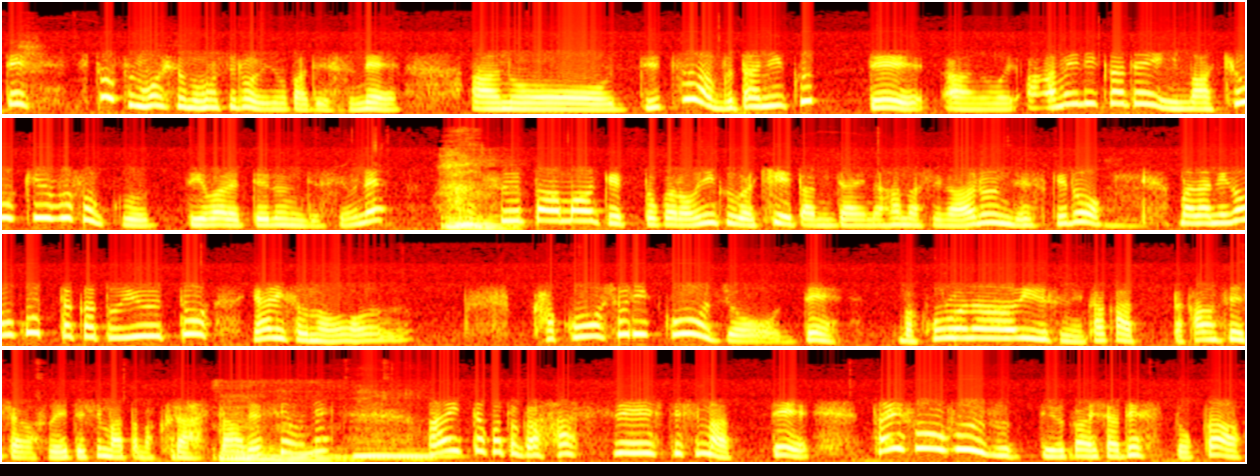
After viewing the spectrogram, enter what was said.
で一つもう一つ面白いのがですね、あの実は豚肉ってあのアメリカで今供給不足って言われてるんですよね。スーパーマーケットからお肉が消えたみたいな話があるんですけど、まあ、何が起こったかというと、やはりその加工処理工場で、まあ、コロナウイルスにかかった感染者が増えてしまった、まあ、クラスターですよね、ああいったことが発生してしまって、タイソンフーズっていう会社ですとか、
